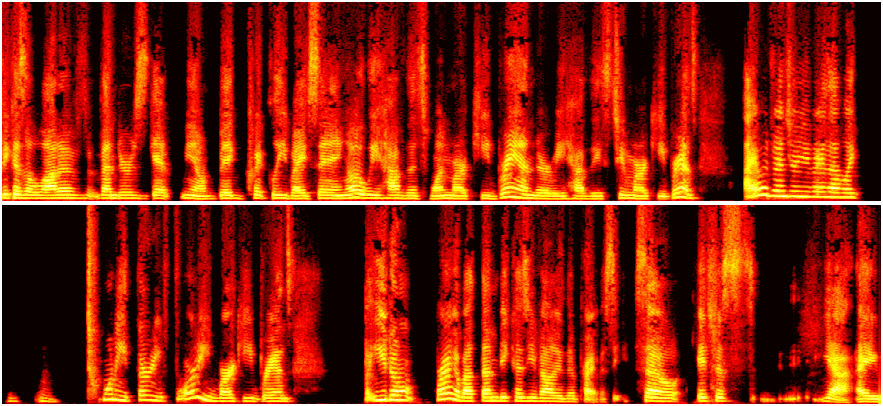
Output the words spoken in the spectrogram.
because a lot of vendors get you know big quickly by saying oh we have this one marquee brand or we have these two marquee brands i would venture you guys have like 20, 30, 40 marquee brands, but you don't brag about them because you value their privacy. So it's just, yeah, I,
